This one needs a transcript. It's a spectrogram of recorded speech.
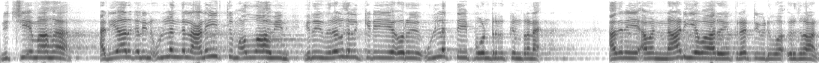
நிச்சயமாக அடியார்களின் உள்ளங்கள் அனைத்தும் அல்லாஹ்வின் இரு விரல்களுக்கிடையே ஒரு உள்ளத்தை போன்றிருக்கின்றன அதனை அவன் நாடியவாறு பிரட்டி விடுவா- விடுகிறான்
